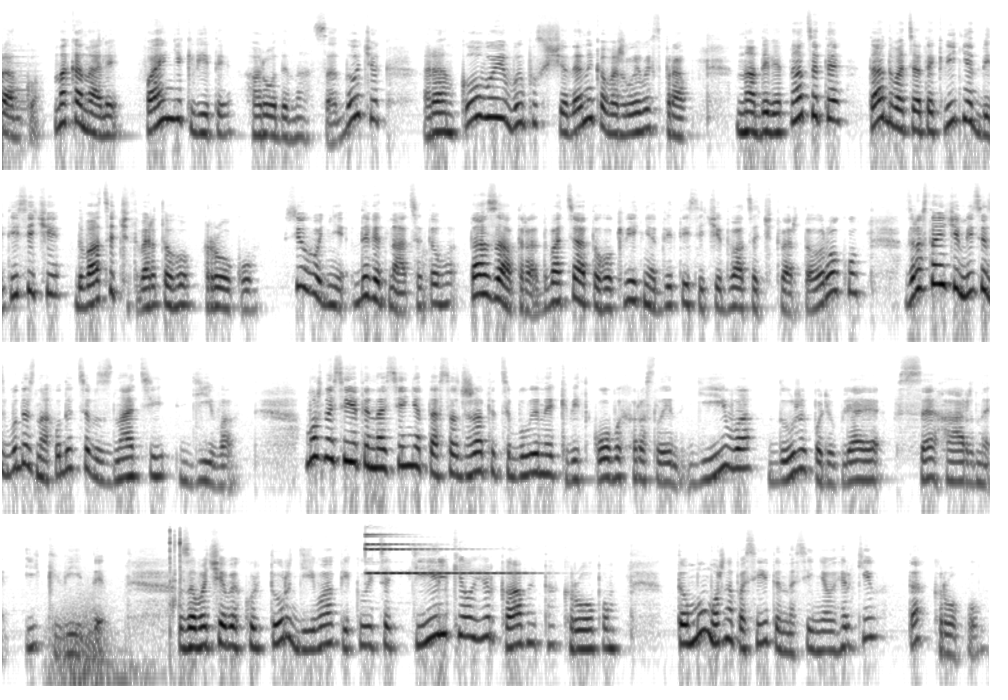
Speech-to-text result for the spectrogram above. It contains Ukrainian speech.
ранку на каналі Файні квіти, городина, садочок, ранковий випуск щоденника важливих справ на 19 та 20 квітня 2024 року. Сьогодні 19 та завтра 20 квітня 2024 року зростаючий місяць буде знаходитися в знаці Діва. Можна сіяти насіння та саджати цибулини квіткових рослин. Діва дуже полюбляє все гарне і квіти. З овочевих культур діва опікується тільки огірками та кропом, тому можна посіяти насіння огірків та кропу.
